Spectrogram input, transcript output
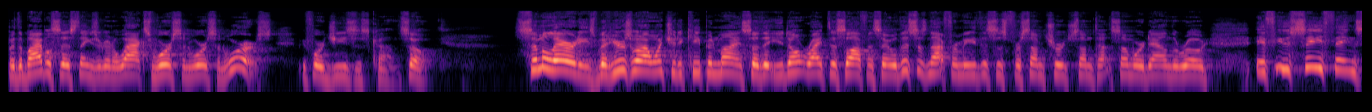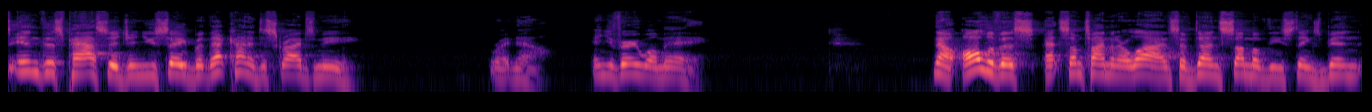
but the Bible says things are going to wax worse and worse and worse before Jesus comes. So, similarities, but here's what I want you to keep in mind so that you don't write this off and say, well, this is not for me, this is for some church some, somewhere down the road. If you see things in this passage and you say, but that kind of describes me right now, and you very well may. Now, all of us at some time in our lives have done some of these things, been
